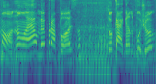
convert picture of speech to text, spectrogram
Bom, não é o meu propósito. Tô cagando pro jogo.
